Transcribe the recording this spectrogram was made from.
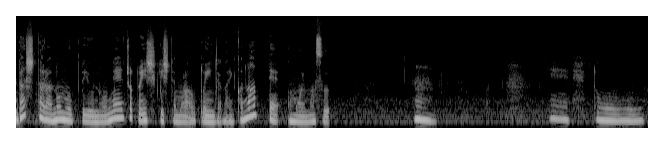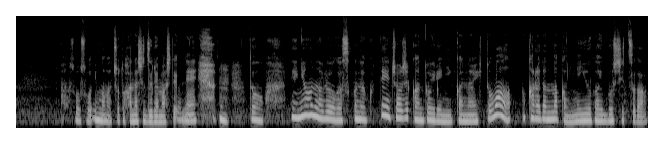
出したら飲むっていうのをねちょっと意識してもらうといいんじゃないかなって思います。うん、えー、っとそうそう今ちょっと話ずれましたよね。うん、とで尿の量が少なくて長時間トイレに行かない人は体の中にね有害物質が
